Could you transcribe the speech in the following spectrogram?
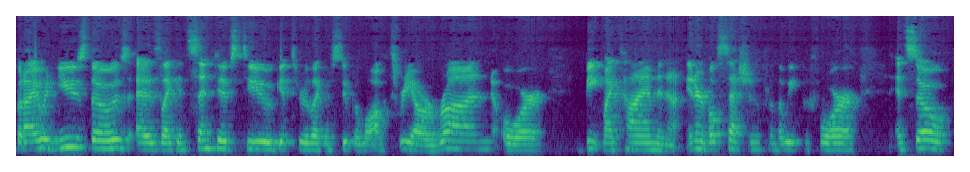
but I would use those as like incentives to get through like a super long three hour run or beat my time in an interval session from the week before. And so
